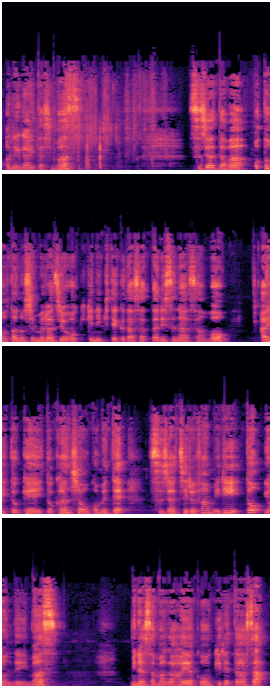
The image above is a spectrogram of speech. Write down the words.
お願いいたします。スジャータは音を楽しむラジオを聞きに来てくださったリスナーさんを愛と敬意と感謝を込めてスジャチルファミリーと呼んでいます。皆様が早く起きれた朝、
